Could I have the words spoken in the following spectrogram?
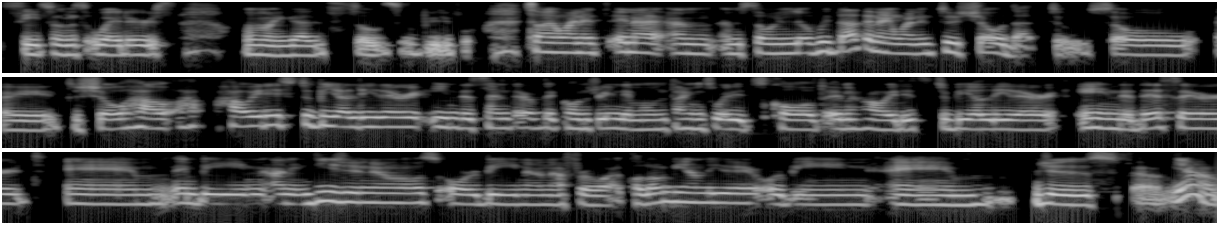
seasons, weathers. Oh my God, it's so so beautiful. So I wanted, and I, I'm, I'm so in love with that, and I wanted to show that too. So uh, to show how how it is to be a leader in the center of the country, in the mountains where it's cold, and how it is to be a leader in the desert, and, and being an indigenous or being an Afro Colombian leader or being um, just um, yeah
